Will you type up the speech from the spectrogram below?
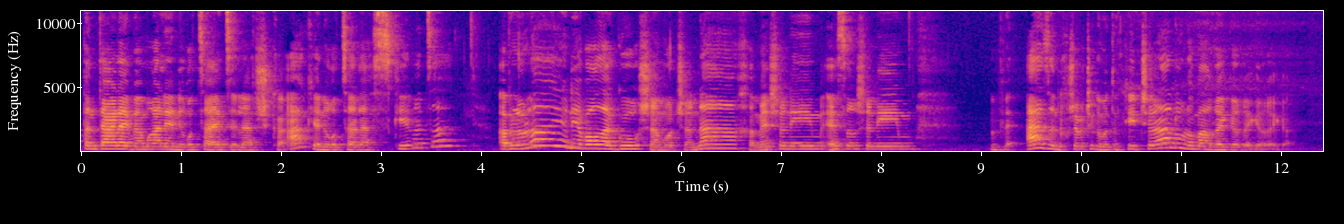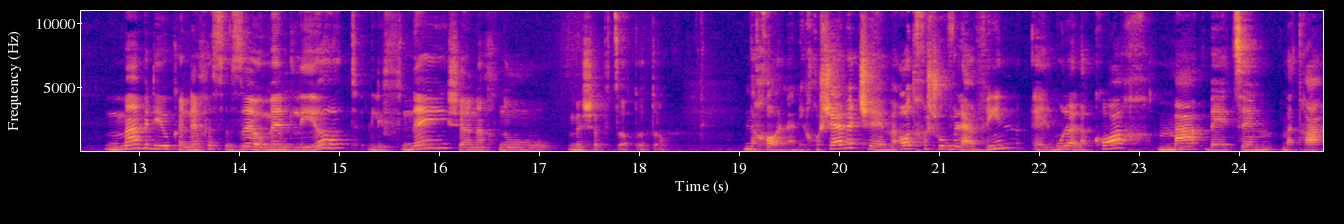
פנתה אליי ואמרה לי, אני רוצה את זה להשקעה, כי אני רוצה להשכיר את זה, אבל אולי אני אעבור לגור שם עוד שנה, חמש שנים, עשר שנים, ואז אני חושבת שגם התפקיד שלנו לומר, רגע, רגע, רגע, מה בדיוק הנכס הזה עומד להיות לפני שאנחנו משפצות אותו? נכון, אני חושבת שמאוד חשוב להבין אל מול הלקוח מה בעצם מטרה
